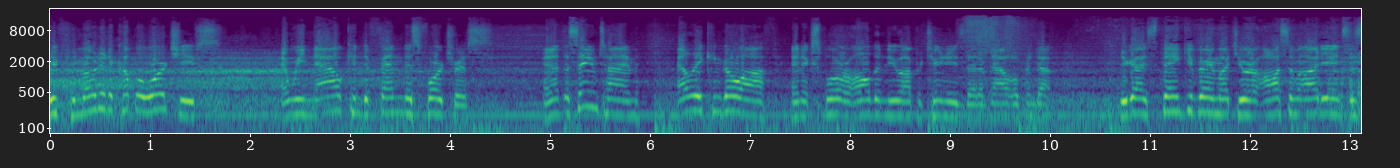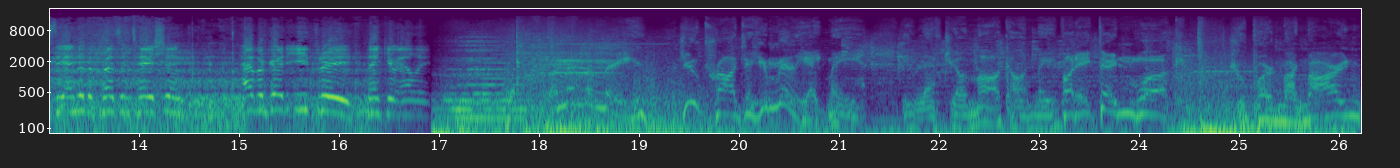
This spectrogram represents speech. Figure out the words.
We've promoted a couple war chiefs, and we now can defend this fortress. And at the same time, Ellie can go off and explore all the new opportunities that have now opened up. You guys, thank you very much. You are an awesome audience. It's the end of the presentation. Have a good E3. Thank you, Ellie. Tried to humiliate me. You left your mark on me, but it didn't work. You burned my mind.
